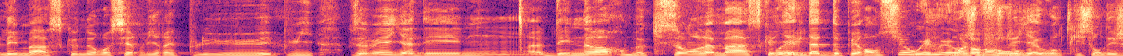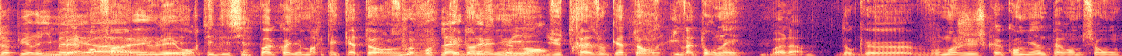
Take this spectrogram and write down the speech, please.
les masques ne resserviraient plus. Et puis, vous savez, il y a des, mm, des normes qui sont la masque, il y a une date de péremption. Oui, mais Moi, je mange des yaourts qui sont déjà périmés. Ben, enfin, hein, le yaourt, il décide pas quand il y a marqué 14, Voilà, que dans la nuit du 13 au 14, il va tourner. Voilà. Donc, euh, vous mangez jusqu'à combien de péremption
